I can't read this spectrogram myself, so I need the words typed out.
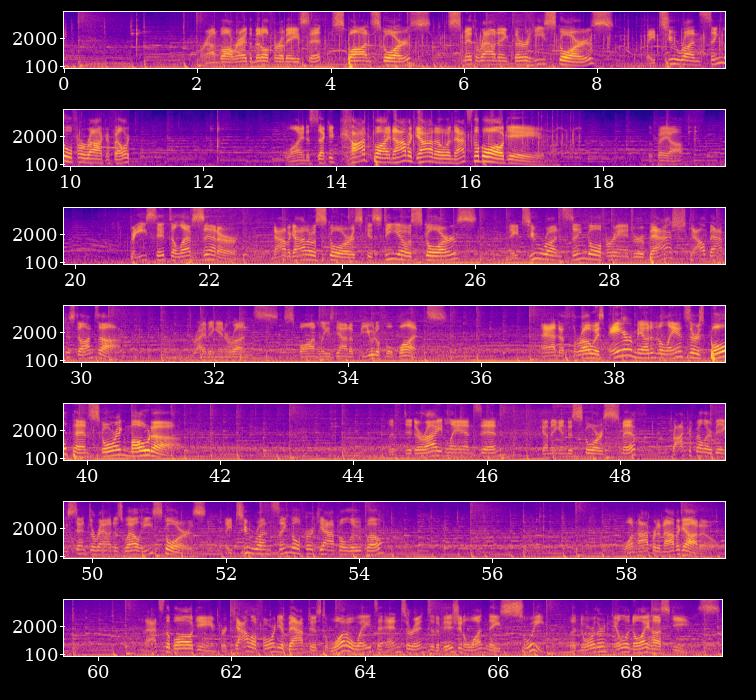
Round ball right at the middle for a base hit. Spawn scores. Smith rounding third, he scores. A two-run single for Rockefeller. Line to second, caught by Navigado, and that's the ball game. The payoff. Base hit to left center. Navigado scores, Castillo scores. A two-run single for Andrew Bash. Cal Baptist on top. Driving in runs. Spawn lays down a beautiful bunt. And the throw is air mailed into Lancers bullpen, scoring Moda. Lifted to right, lands in. Coming in to score Smith. Rockefeller being sent around as well. He scores. A two-run single for Capilupo. One hopper to Navigado. That's the ball game for California Baptist. What a way to enter into Division One. They sweep the Northern Illinois Huskies.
